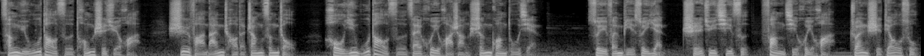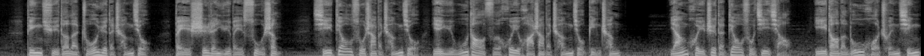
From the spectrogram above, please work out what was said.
曾与吴道子同时学画，师法南朝的张僧昼。后因吴道子在绘画上声光独显，遂粉笔碎砚，耻居其次，放弃绘画，专事雕塑，并取得了卓越的成就，被时人誉为塑圣。其雕塑上的成就也与吴道子绘画上的成就并称。杨惠之的雕塑技巧已到了炉火纯青、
